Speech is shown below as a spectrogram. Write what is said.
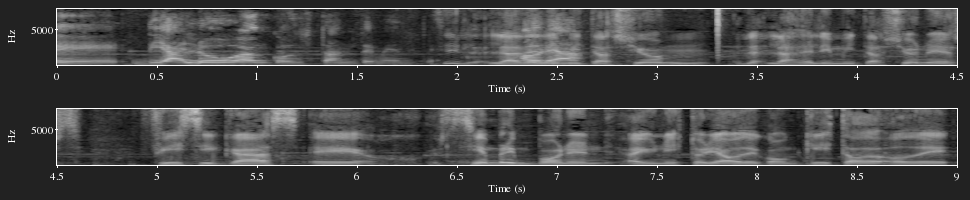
eh, dialogan constantemente. Sí, la- la Ahora- delimitación, la- las delimitaciones físicas eh, siempre imponen, hay una historia o de conquista o de,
